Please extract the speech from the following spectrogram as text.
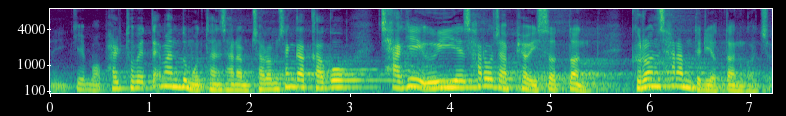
이게 뭐 발톱에 때만도 못한 사람처럼 생각하고 자기 의에 사로잡혀 있었던 그런 사람들이었다는 거죠.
